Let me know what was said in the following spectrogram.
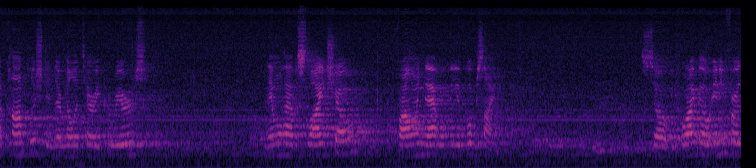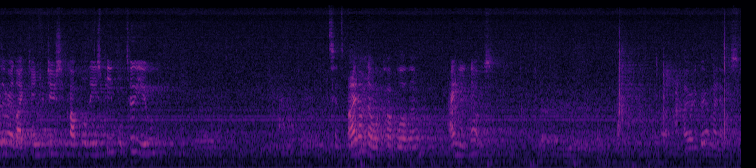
accomplished in their military careers. And then we'll have a slideshow. Following that will be a book signing. So before I go any further, I'd like to introduce a couple of these people to you. Since I don't know a couple of them, I need notes. I already grabbed my notes.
